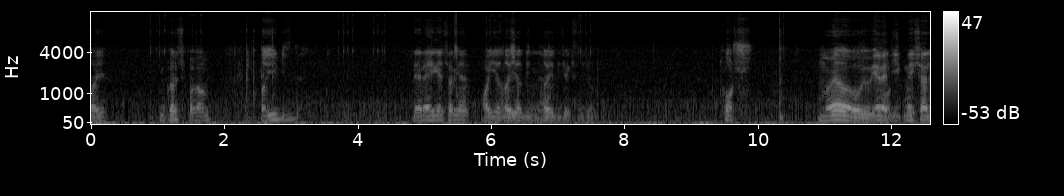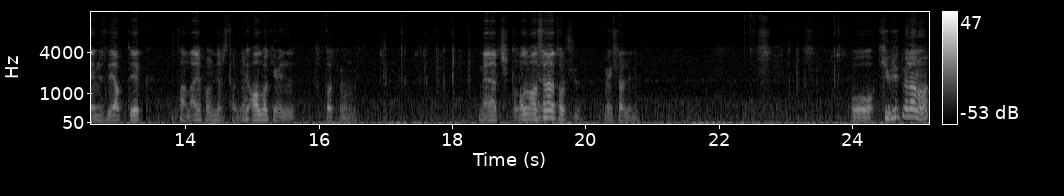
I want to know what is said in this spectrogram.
Dayı. Yukarı çık bakalım. Dayı bizde. Dereye geçerken ayıya dayıya di- ya. dayı diyeceksin canım. Torş. Wow, evet Sor. ilk meşalemizi de yaptık. Bir tane daha yapabiliriz tabii. Bir al bakayım elini. Tut bakayım onu. Neler çıktı Oğlum neler. alsana torçu. Meşaleni. Oo, kibrit mi lan o?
